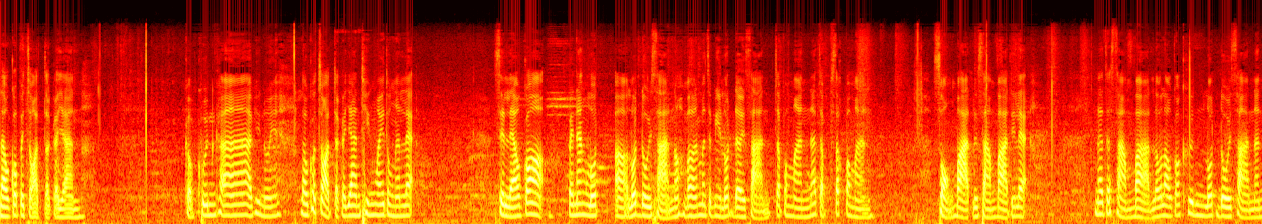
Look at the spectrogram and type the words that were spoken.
เราก็ไปจอดจักรยานขอบคุณค่ะพี่นุ้ยเราก็จอดจักรยานทิ้งไว้ตรงนั้นแหละ เสร็จแล้วก็ไปนั่งรถเอ่อรถโดยสารเนาะมันมันจะมีรถโดยสารจะประมาณน่าจะสักประมาณสองบาทหรือสามบาทนี่แหละ น่าจะสามบาทแล้วเราก็ขึ้นรถโดยสารนั้น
